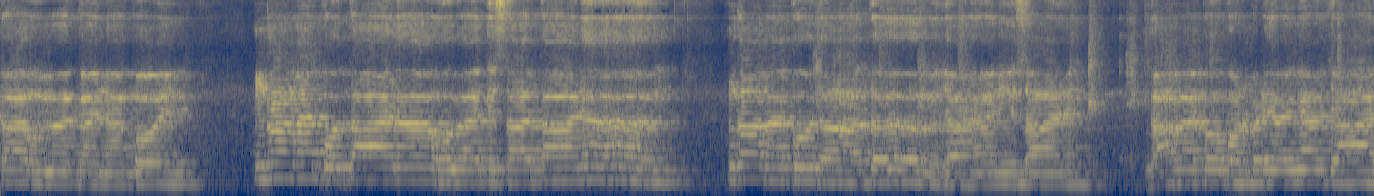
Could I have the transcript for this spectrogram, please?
ਤਾ ਹੁਕਮ ਕੈ ਨਾ ਕੋਈ ਗਾਵੇ ਕੋ ਤਾਣ ਹੋਵੇ ਕਿਸਾ ਤਾਣ ਗਾਵੇ ਕੋ ਦਾਤ ਜਾਣੈ ਨਿਸਾਨ ਗਾਵੇ ਕੋ ਗੁਣ ਬੜਾਈਆਂ ਚਾਰ।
